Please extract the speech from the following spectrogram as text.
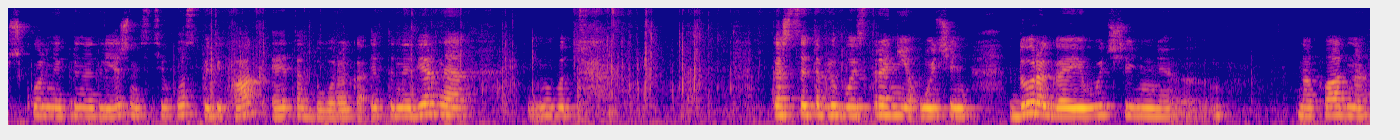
школьные принадлежности. Господи, как это дорого. Это, наверное, ну вот, кажется, это в любой стране очень дорого и очень э, накладно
